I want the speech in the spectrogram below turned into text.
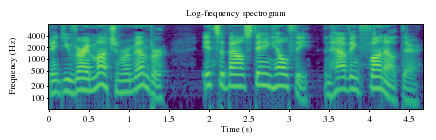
Thank you very much, and remember, it's about staying healthy and having fun out there.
